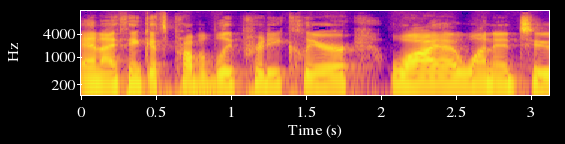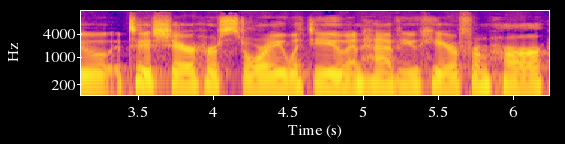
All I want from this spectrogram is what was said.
and I think it's probably pretty clear why I wanted to to share her story with you and have you hear from her.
